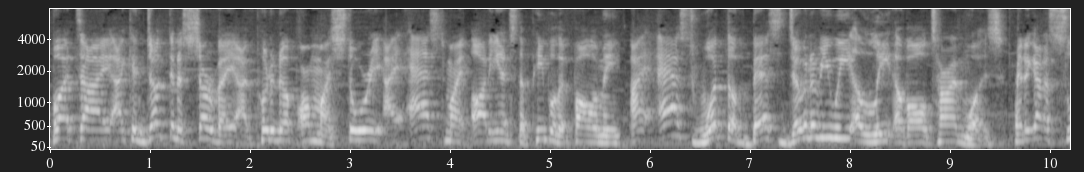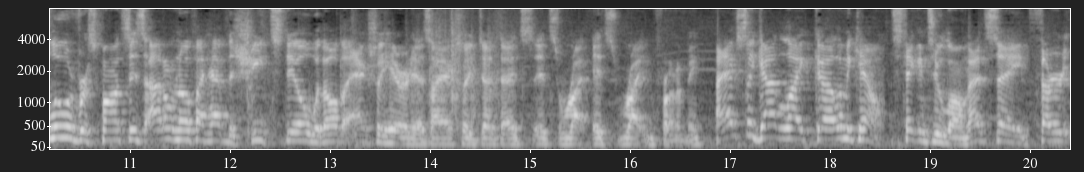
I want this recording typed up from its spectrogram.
But I, I conducted a survey. I put it up on my story. I asked my audience, the people that follow me, I asked what the best WWE Elite of all time was. And I got a slew of responses. I don't know if I have the sheet still with all the... Actually, here it is. I actually... It's, it's, right, it's right in front of me. I actually got like... Uh, let me count. It's taking too long. I'd say 30...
